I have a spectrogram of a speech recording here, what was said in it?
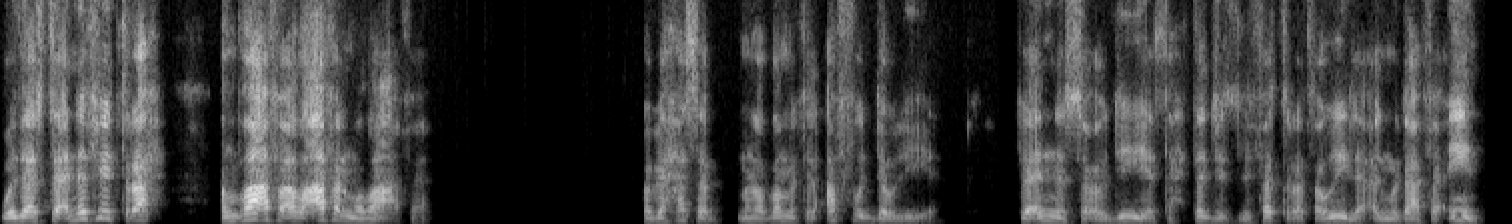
وإذا استأنفت راح انضاعف أضعافا مضاعفة وبحسب منظمة العفو الدولية فإن السعودية تحتجز لفترة طويلة المدافعين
